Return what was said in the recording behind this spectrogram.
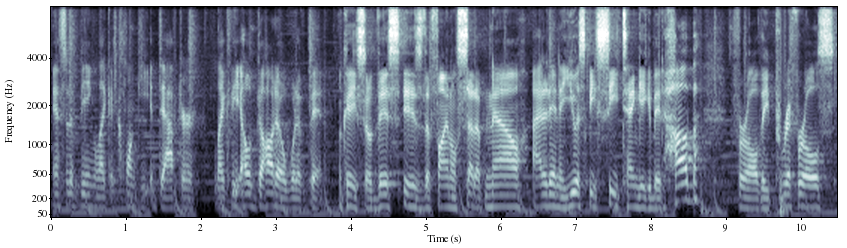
instead of being like a clunky adapter like the Elgato would have been. Okay, so this is the final setup now. Added in a USB-C 10 gigabit hub for all the peripherals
